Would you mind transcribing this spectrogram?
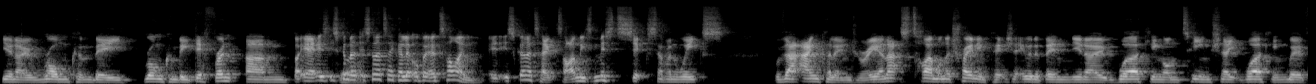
you know, Rom can be Rom can be different. Um, but yeah, it's, it's gonna it's gonna take a little bit of time. It, it's gonna take time. He's missed six seven weeks with that ankle injury, and that's time on the training pitch that he would have been, you know, working on team shape, working with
